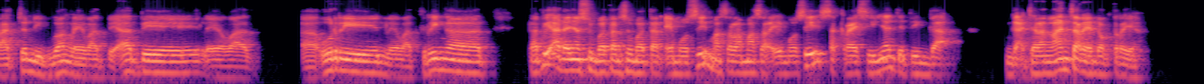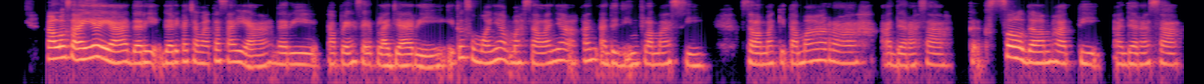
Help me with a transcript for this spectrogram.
racun dibuang lewat BAB, lewat uh, urin, lewat keringat, tapi adanya sumbatan-sumbatan emosi, masalah-masalah emosi, sekresinya jadi nggak nggak jalan lancar ya dokter ya. Kalau saya ya dari dari kacamata saya, dari apa yang saya pelajari, itu semuanya masalahnya akan ada di inflamasi. Selama kita marah, ada rasa kesel dalam hati, ada rasa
